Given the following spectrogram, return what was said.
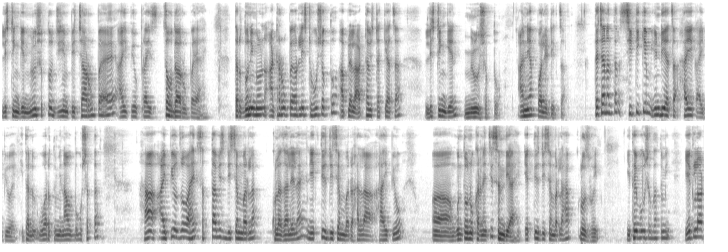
लिस्टिंग गेन मिळू शकतो. जी एम पी चार रुपये आहे आय पी ओ प्राईस चौदा रुपये आहे. तर दोन्ही मिळून अठरा रुपयावर लिस्ट होऊ शकतो. आपल्याला अठ्ठावीस टक्क्याचा लिस्टिंग गेन मिळू शकतो. अन्य पॉलिटिकचा त्याच्यानंतर सिटी केम इंडियाचा हा एक आय पी ओ आहे. इथं वर तुम्ही नाव बघू शकता. हा आय पी ओ जो आहे सत्तावीस डिसेंबरला खुला झालेला आहे आणि एकतीस डिसेंबर हाला हा आय पी ओ गुंतवणूक करण्याची संधी आहे. एकतीस डिसेंबरला हा क्लोज होईल. इथे बघू शकता तुम्ही एक लॉट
